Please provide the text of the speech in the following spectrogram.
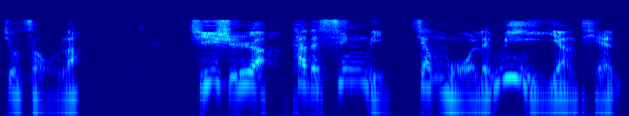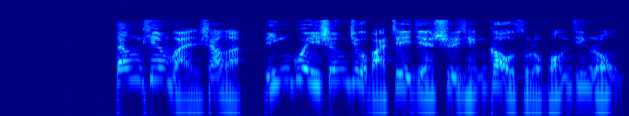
就走了。其实啊，他的心里像抹了蜜一样甜。当天晚上啊，林桂生就把这件事情告诉了黄金荣。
